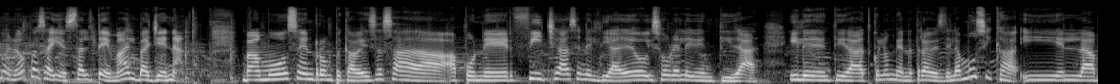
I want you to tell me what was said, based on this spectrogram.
Bueno, pues ahí está el tema, el vallenato. Vamos en rompecabezas a, a, poner fichas en el día de hoy sobre la identidad y la identidad colombiana a través de la música y el, la,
